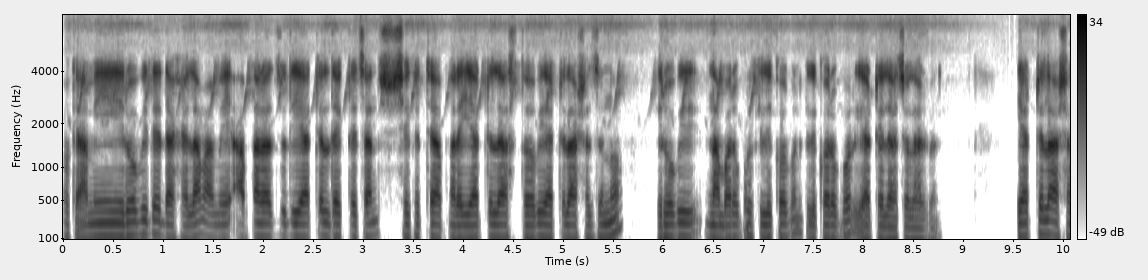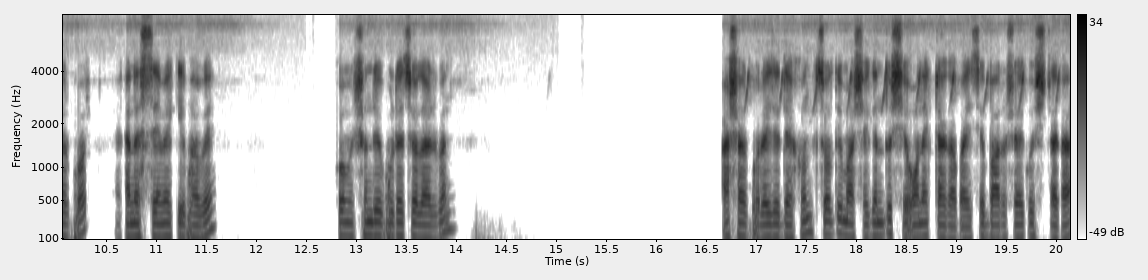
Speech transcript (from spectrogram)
ওকে, আমি রবিতে দেখাইলাম। আমি, আপনারা যদি এয়ারটেল দেখতে চান, সেক্ষেত্রে আপনারা এয়ারটেলে আসতে হবে। এয়ারটেলে আসার জন্য রবি নাম্বার উপর ক্লিক করবেন। ক্লিক করার পর এয়ারটেলে চলে আসবেন। এয়ারটেলে আসার পর এখানে সেমে কীভাবে কমিশন রিপোর্টে চলে আসবেন? আসার পরে যে দেখুন, চলতি মাসে কিন্তু সে অনেক টাকা পাইছে, বারোশো একুশ টাকা।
